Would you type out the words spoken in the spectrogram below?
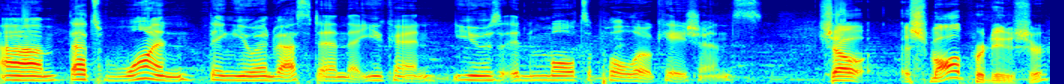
Um, that's one thing you invest in that you can use in multiple locations. So, a small producer,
